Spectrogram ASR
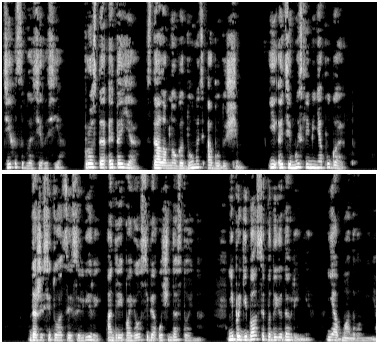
Тихо согласилась я. Просто это я стала много думать о будущем. И эти мысли меня пугают. Даже в ситуации с Эльвирой Андрей повел себя очень достойно. Не прогибался под ее давление, не обманывал меня.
